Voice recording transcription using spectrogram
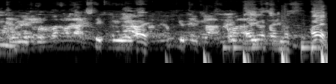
そういうところ、まだまだ知的、はいありますあります。はい。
